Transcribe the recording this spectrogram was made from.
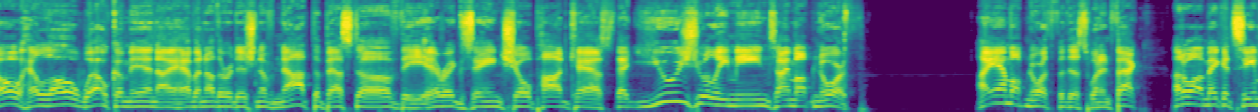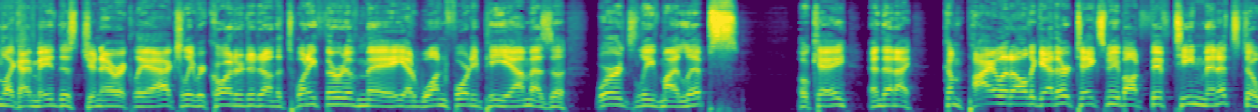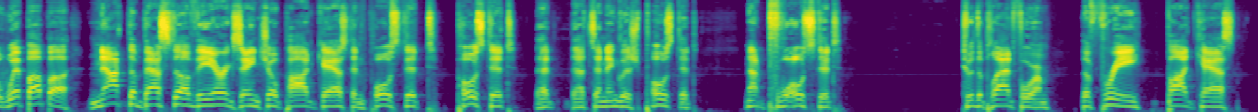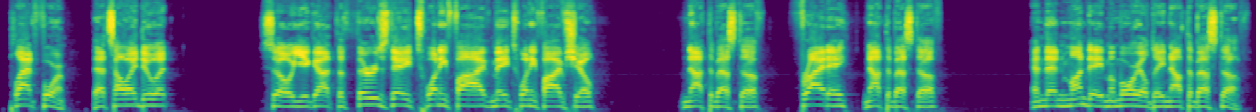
Oh, hello. Welcome in. I have another edition of Not the Best of the Eric Zane Show podcast. That usually means I'm up north. I am up north for this one. In fact, I don't want to make it seem like I made this generically. I actually recorded it on the 23rd of May at 1:40 p.m. as the words leave my lips. Okay? And then I compile it all together. It takes me about 15 minutes to whip up a not the best of the Eric Zane Show podcast and post it post it. That that's an English. Post it, not post it to the platform, the free podcast platform. That's how I do it. So you got the Thursday 25 May 25 show, not the best of. Friday, not the best of. And then Monday, Memorial Day, not the best of.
